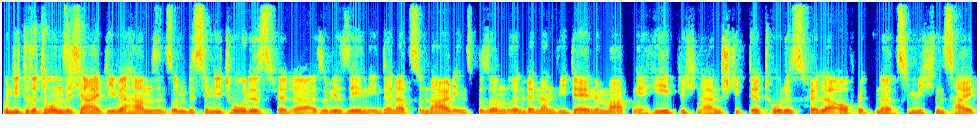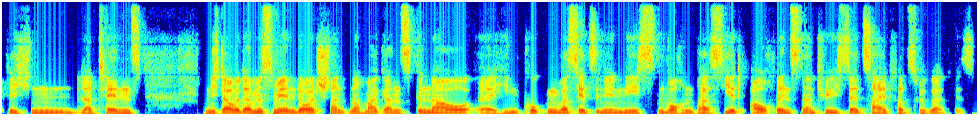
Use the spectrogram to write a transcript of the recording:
Und die dritte Unsicherheit, die wir haben, sind so ein bisschen die Todesfälle. Also wir sehen international, insbesondere in Ländern wie Dänemark, einen erheblichen Anstieg der Todesfälle, auch mit einer ziemlichen zeitlichen Latenz. Und ich glaube, da müssen wir in Deutschland nochmal ganz genau äh, hingucken, was jetzt in den nächsten Wochen passiert, auch wenn es natürlich sehr zeitverzögert ist.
